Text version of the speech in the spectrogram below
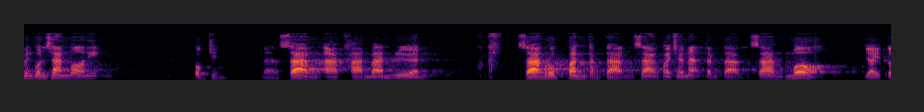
เป็นคนสร้างหม้อนี้ พวกจินนะสร้างอาคารบ้านเรือน สร้างรูปปั้นต่าง ๆ สร้างภาชนะต่าง ๆ สร้างหม้อใหญ่โต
